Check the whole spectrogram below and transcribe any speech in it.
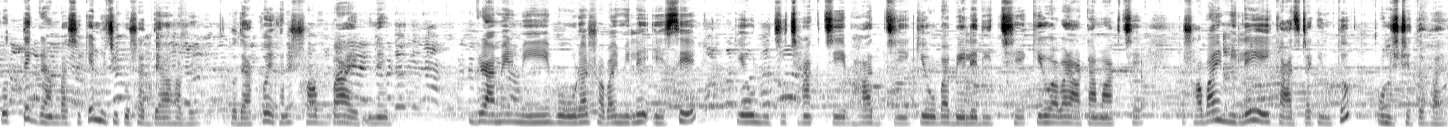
প্রত্যেক গ্রামবাসীকে লুচি প্রসাদ দেওয়া হবে। তো দেখো, এখানে সবাই মানে গ্রামের মেয়ে, বউরা সবাই মিলে এসে কেউ লুচি ছাঁকছে, ভাজছে, কেউ বা বেলে দিচ্ছে, কেউ আবার আটা মাখছে। তো সবাই মিলে এই কাজটা কিন্তু অনুষ্ঠিত হয়।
